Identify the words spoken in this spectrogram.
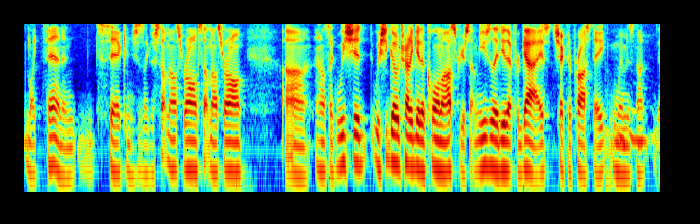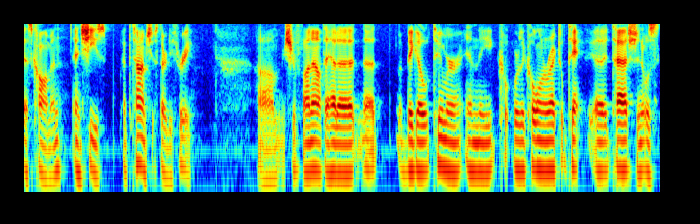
like thin and sick. And she's like, "There's something else wrong. Something else wrong." Uh, and I was like, "We should we should go try to get a colonoscopy or something." Usually, they do that for guys, check their prostate. And women's not as common. And she's at the time she was 33 um, sure find out they had a, a, a big old tumor in the co- where the colon and rectal ta- uh, attached, and it was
